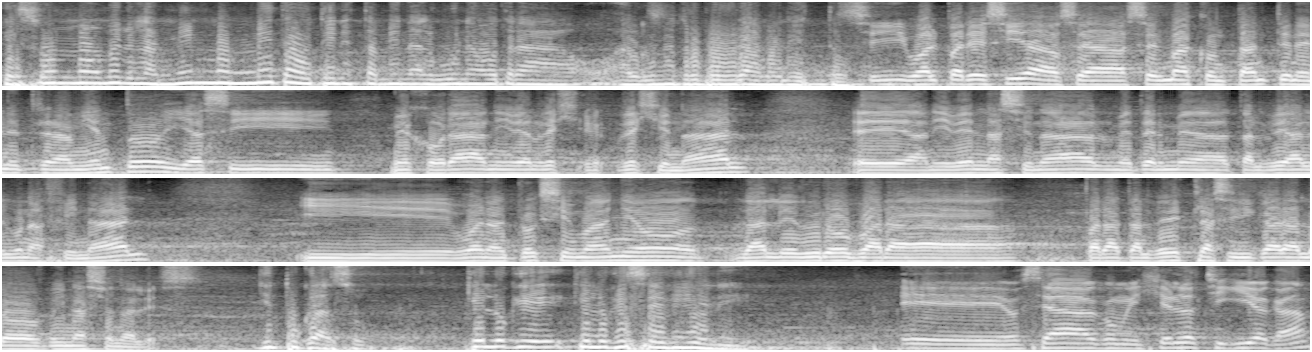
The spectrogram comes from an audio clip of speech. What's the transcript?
eh, ¿son más o menos las mismas metas o tienes también alguna otra, algún otro programa en esto? Sí, igual parecía, o sea, ser más constante en el entrenamiento y así mejorar a nivel regi- regional, eh, a nivel nacional, meterme a tal vez a alguna final y bueno, el próximo año darle duro para, para tal vez clasificar a los binacionales. Y en tu caso, ¿qué es lo que, qué es lo que se viene? Eh, o sea, como dijeron los chiquillos acá,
